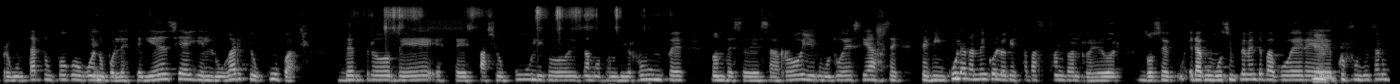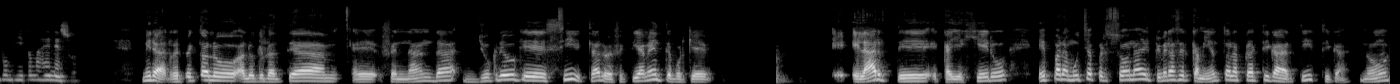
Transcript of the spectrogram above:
preguntarte un poco, bueno, por la experiencia y el lugar que ocupa dentro de este espacio público, digamos, donde irrumpe, donde se desarrolla y como tú decías, se, se, vincula también con lo que está pasando alrededor. Mm. Entonces, era como simplemente para poder eh, mm. profundizar un poquito más en eso. Mira, respecto a lo, a lo que plantea eh, Fernanda, yo creo que sí, claro, efectivamente, porque eh, el arte callejero es para muchas personas el primer acercamiento a las prácticas artísticas, ¿no?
